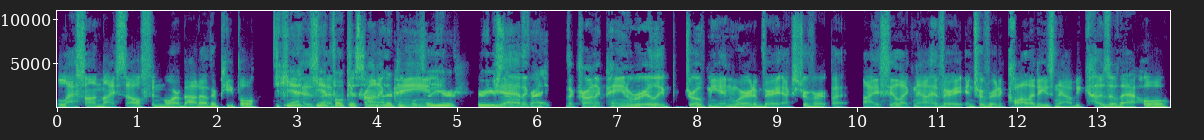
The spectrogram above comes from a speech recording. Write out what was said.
less on myself and more about other people. You can't, you can't focus on other pain, people, so you're, you're yourself, yeah, the, right? The chronic pain really drove me inward. I'm very extrovert, but I feel like now I have very introverted qualities now because of that whole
